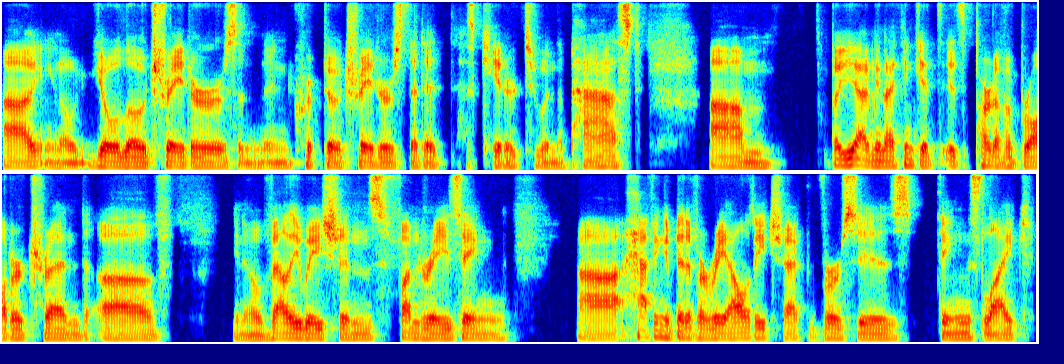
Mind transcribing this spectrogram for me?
uh, you know, YOLO traders and, and, crypto traders that it has catered to in the past. Um, but yeah, I mean, I think it, it's part of a broader trend of, you know, valuations, fundraising, uh, having a bit of a reality check versus things like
